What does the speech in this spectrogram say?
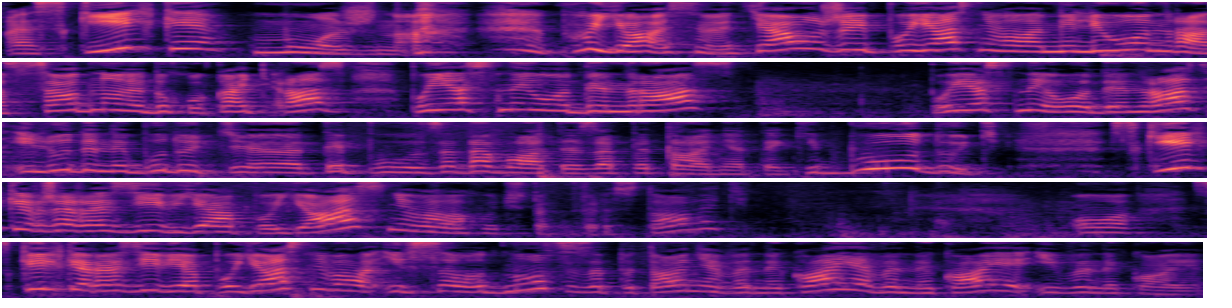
А скільки можна пояснювати? Я вже і пояснювала мільйон раз, все одно не доходить. Раз поясни один раз, поясни один раз, і люди не будуть, е, типу, задавати запитання такі. Будуть. Скільки вже разів я пояснювала, хочу так переставити. О, скільки разів я пояснювала, і все одно це запитання виникає, виникає і виникає.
